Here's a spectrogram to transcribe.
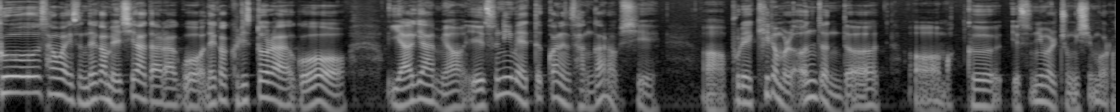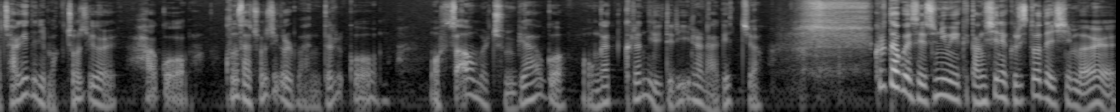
그 상황에서 내가 메시아다라고 내가 그리스도라고 이야기하면 예수님의 뜻과는 상관없이 어, 불에 기름을 얹은 듯 어, 예수님을 중심으로 자기들이 막 조직을 하고 군사 조직을 만들고 뭐 싸움을 준비하고 온갖 그런 일들이 일어나겠죠. 그렇다고 해서 예수님이 그 당신의 그리스도 되심을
